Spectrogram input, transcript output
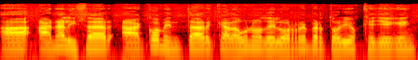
a analizar, a comentar cada uno de los repertorios que lleguen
